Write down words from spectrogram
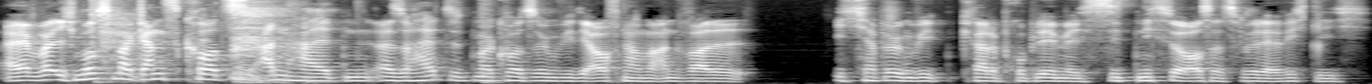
Aber ich muss mal ganz kurz anhalten. Also haltet mal kurz irgendwie die Aufnahme an, weil ich habe irgendwie gerade Probleme. Es sieht nicht so aus, als würde er richtig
